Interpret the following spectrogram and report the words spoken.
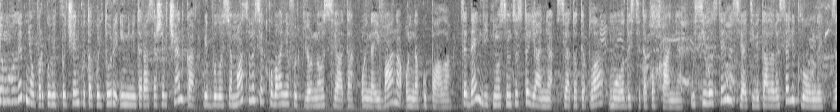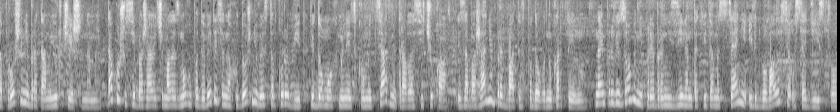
7 липня у парку відпочинку та культури імені Тараса Шевченка відбулося масове святкування фольклорного свята Ой на Івана, ой на Купала. Це день літнього сонцестояння, свято тепла, молодості та кохання. Усі гостей на святі вітали веселі клоуни, запрошені братами Юрчишинами. Також усі бажаючі мали змогу подивитися на художню виставку робіт відомого хмельницького митця Дмитра Власійчука і за бажанням придбати вподобану картину. На імпровізованій, прибраній зіллям та квітами сцені і відбувалося усе дійство.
